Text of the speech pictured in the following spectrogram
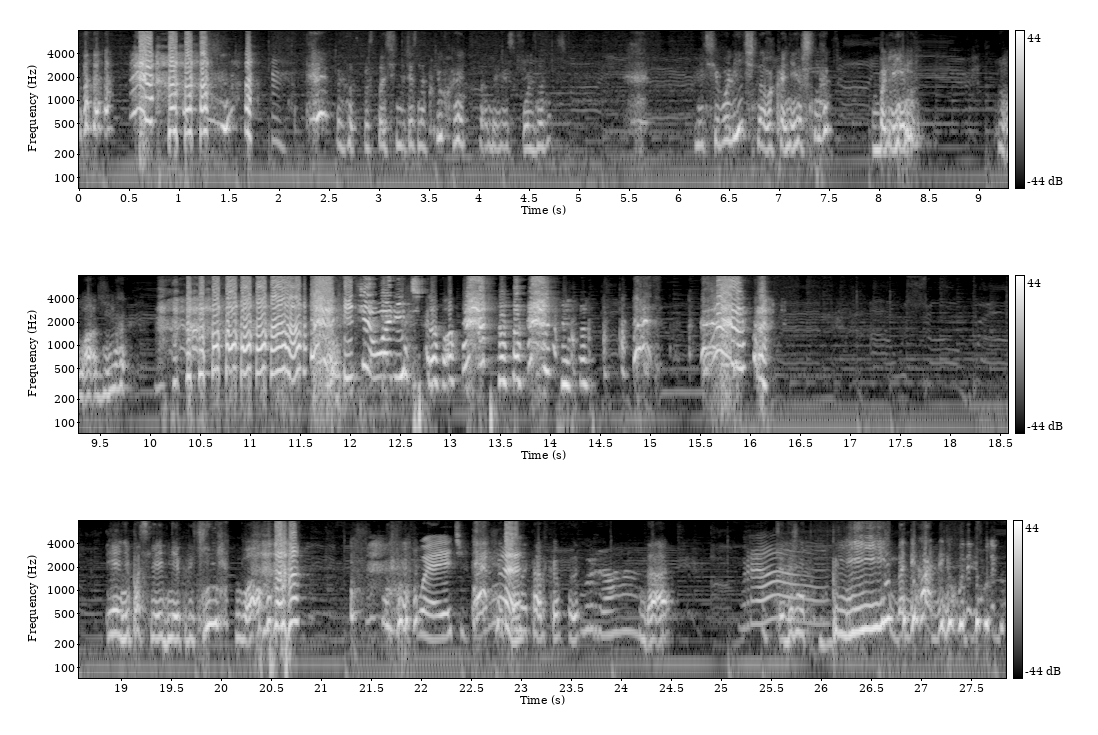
Просто очень интересно клюхает, надо ее использовать. Ничего личного, конечно. Блин. Ну ладно. Ничего личного. Я не последняя, прикинь. Вау. Ой, а я четвертая? Накаркав. Ура! Да. Ура! Тебе даже Блин, добегай, добегу, добегу, добегу.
